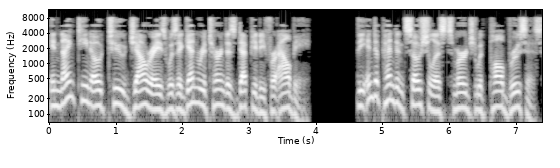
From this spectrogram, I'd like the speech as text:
In 1902 Jaurès was again returned as deputy for Albi. The Independent Socialists merged with Paul Brousse's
